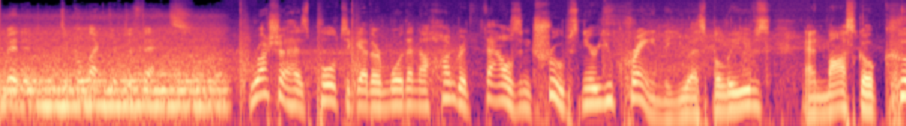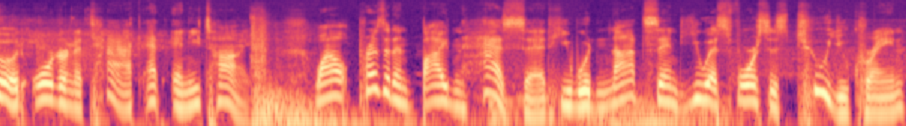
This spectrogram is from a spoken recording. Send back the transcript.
committed to collective defense. Russia has pulled together more than 100,000 troops near Ukraine, the U.S. believes, and Moscow could order an attack at any time. While President Biden has said he would not send U.S. forces to Ukraine,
